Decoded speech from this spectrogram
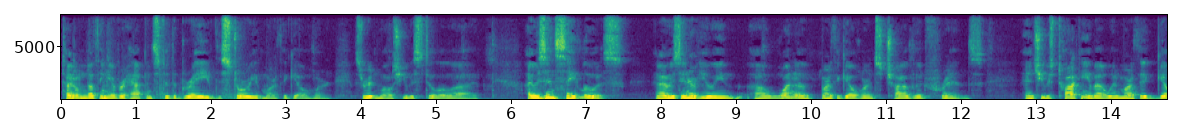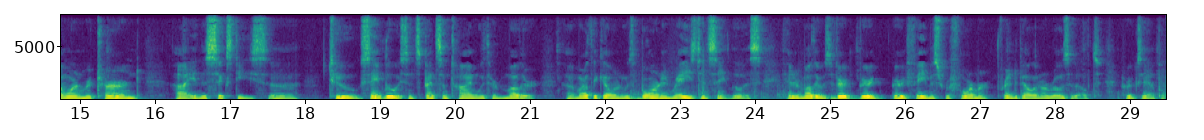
titled Nothing Ever Happens to the Brave, the story of Martha Gellhorn. It was written while she was still alive. I was in St. Louis and I was interviewing uh, one of Martha Gellhorn's childhood friends. And she was talking about when Martha Gellhorn returned uh, in the 60s uh, to St. Louis and spent some time with her mother. Uh, Martha Gellhorn was born and raised in St. Louis, and her mother was a very, very, very famous reformer, friend of Eleanor Roosevelt, for example.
